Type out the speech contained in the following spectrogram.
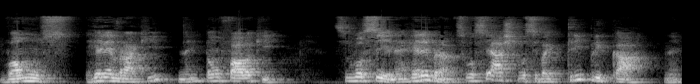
Vamos relembrar aqui, né? Então falo aqui. Se você, né, relembrando, se você acha que você vai triplicar, né?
